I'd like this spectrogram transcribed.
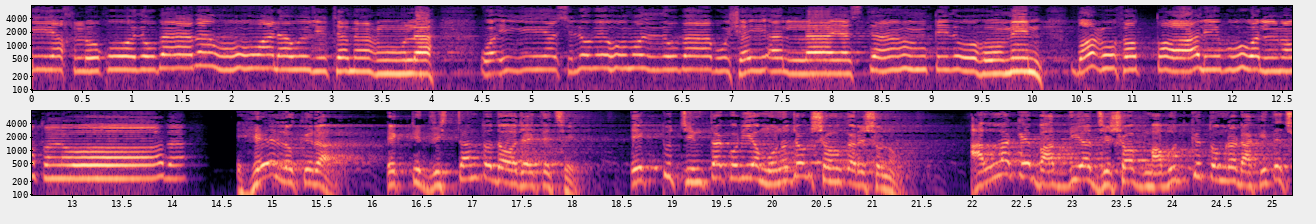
يخلقوا ذبابا ولو اجتمعوا له وإن يسلبهم الذباب شيئا لا يستنقذوه منه ضعف الطالب والمطلوب হে লোকেরা একটি দৃষ্টান্ত দেওয়া যাইতেছে একটু চিন্তা করিয়া মনোযোগ সহকারে শোনো আল্লাহকে বাদ দিয়া যেসব মাবুদকে তোমরা ডাকিতেছ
